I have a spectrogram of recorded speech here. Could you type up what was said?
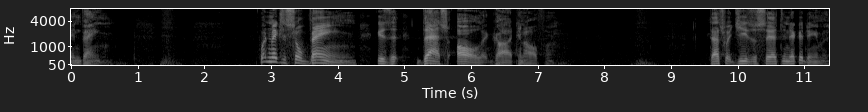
in vain. What makes it so vain is that that's all that God can offer. That's what Jesus said to Nicodemus.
